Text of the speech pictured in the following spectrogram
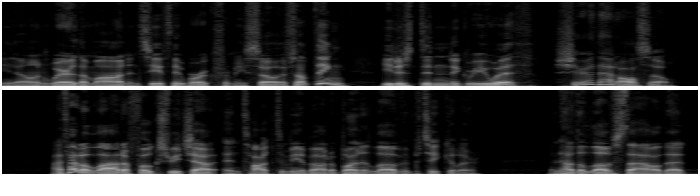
you know, and wear them on and see if they work for me. So if something you just didn't agree with, share that also. I've had a lot of folks reach out and talk to me about abundant love in particular and how the love style that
